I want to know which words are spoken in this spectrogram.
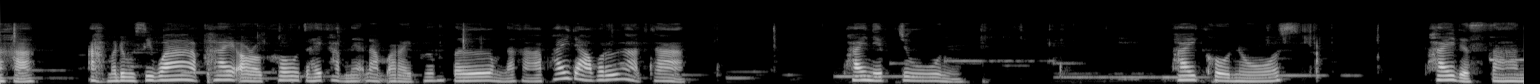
นะคะอะมาดูซิว่าไพ่ Oracle จะให้คำแนะนำอะไรเพิ่มเติมนะคะไพ่ดาวพฤหัสค่ะไพ่เนปจูนไพ่โครโนสไพ่เดอะซัน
